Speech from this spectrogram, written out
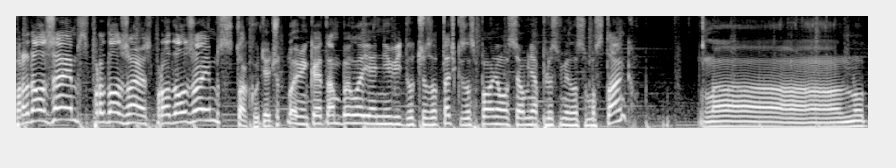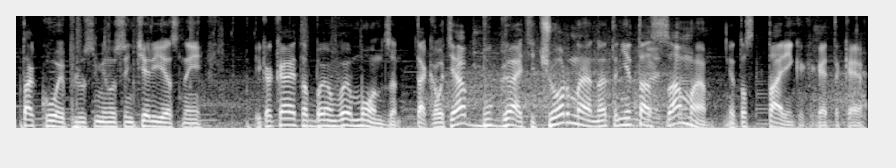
Продолжаем, продолжаем, продолжаем. Так, у тебя что-то новенькое там было. Я не видел, что за тачка заспавнился. У меня плюс-минус мустанг. А, ну, такой плюс-минус интересный. И какая-то BMW Monza. Так, а у тебя Bugatti черная, но это не та Bugatti, да. самая. Это старенькая какая-то такая.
